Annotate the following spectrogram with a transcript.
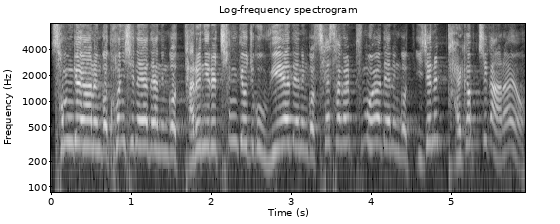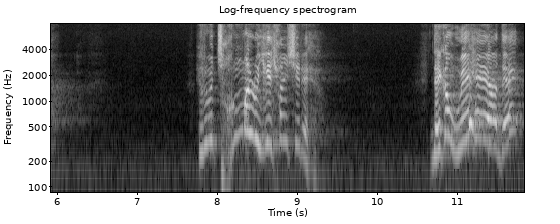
섬겨야 하는 것, 헌신해야 되는 것, 다른 일을 챙겨주고 위해야 되는 것, 세상을 품어야 되는 것, 이제는 달갑지가 않아요. 여러분 정말로 이게 현실이에요. 내가 왜 해야 돼?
